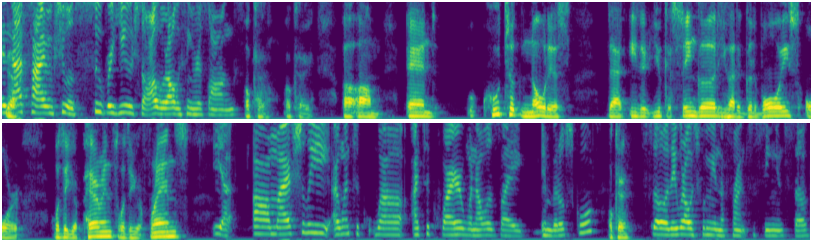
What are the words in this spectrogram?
In Yeah. that time, she was super huge, so I would always sing her songs. Okay, okay. Uh, um, and who took notice that either you could sing good, you had a good voice, or was it your parents? Was it your friends? Yeah. Um, I actually I went to well, I took choir when I was like in middle school. Okay, So they would always put me in the front to sing and stuff.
